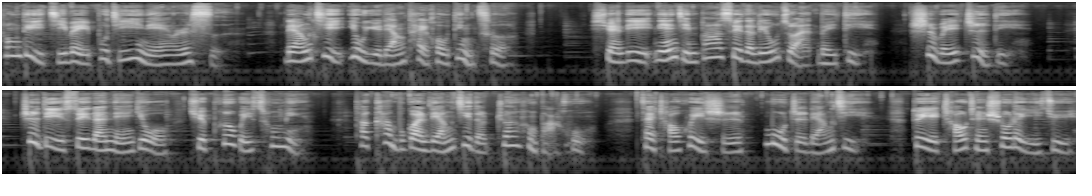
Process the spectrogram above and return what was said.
冲帝即位不及一年而死，梁冀又与梁太后定策，选立年仅八岁的刘转为帝，是为质帝。质帝虽然年幼，却颇为聪明。他看不惯梁冀的专横跋扈，在朝会时目指梁冀，对朝臣说了一句：“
